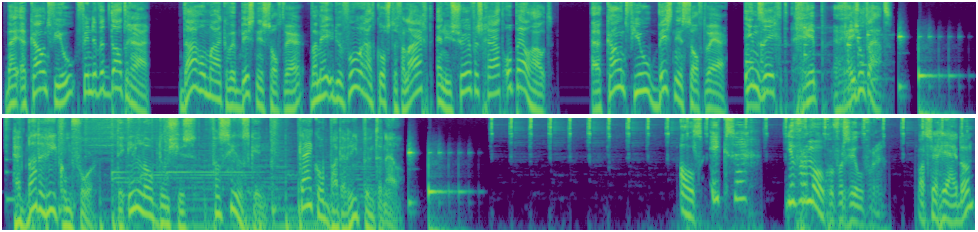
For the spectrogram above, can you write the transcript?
Bij AccountView vinden we dat raar. Daarom maken we business software waarmee u de voorraadkosten verlaagt en uw servicegraad op peil houdt. AccountView Business Software. Inzicht, grip, resultaat. Het batteriecomfort. De inloopdouches van Sealskin. Kijk op batterie.nl. Als ik zeg, je vermogen verzilveren. Wat zeg jij dan?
